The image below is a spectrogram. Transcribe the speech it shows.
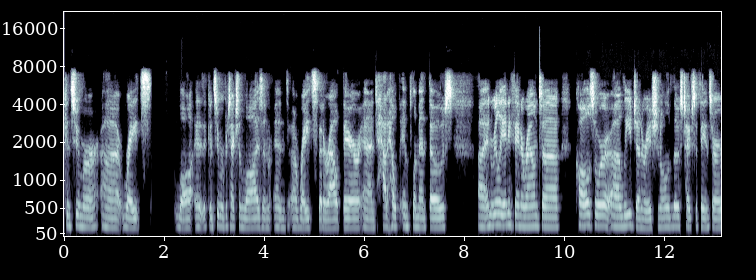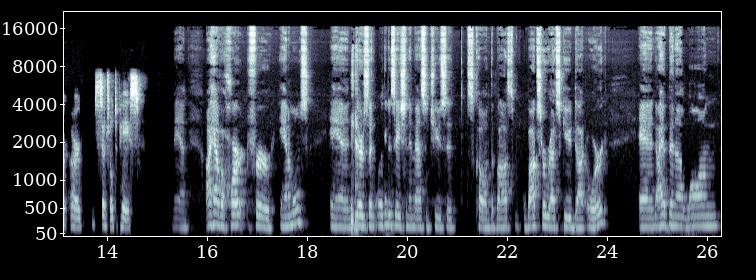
consumer uh, rights law, uh, consumer protection laws and, and uh, rights that are out there, and how to help implement those. Uh, and really anything around uh, calls or uh, lead generation, all of those types of things are, are central to PACE. Man, I have a heart for animals, and yeah. there's an organization in Massachusetts called the Box, boxerrescue.org. And I have been a long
